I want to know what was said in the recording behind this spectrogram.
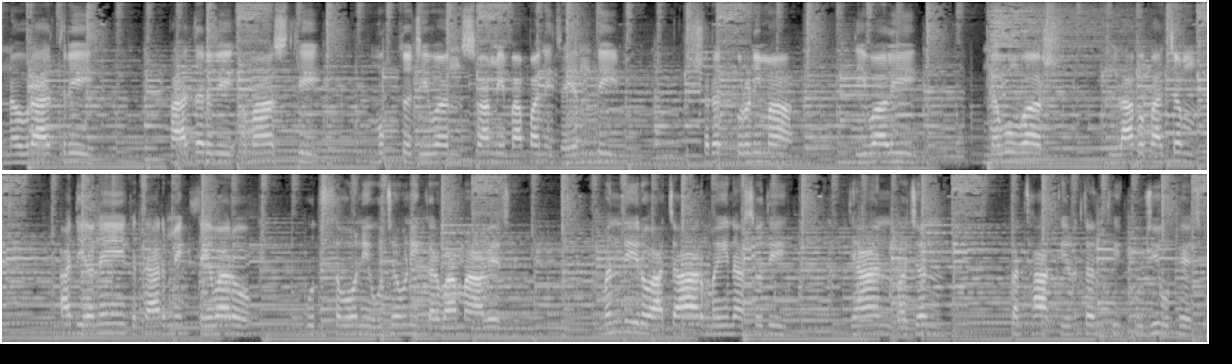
નવરાત્રિ, ભાદરવી અમાસથી મુક્ત જીવન, સ્વામી બાપાની જયંતિ, શરદ પૂર્ણિમા, દિવાળી, નવું વર્ષ લાભ પાંચમ આદિ અનેક ધાર્મિક તહેવારો, ઉત્સવોની ઉજવણી કરવામાં આવે છે. મંદિરો આ ચાર મહિના સુધી ધ્યાન, ભજન, કથા, કીર્તનથી ગુંજી ઉઠે છે.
